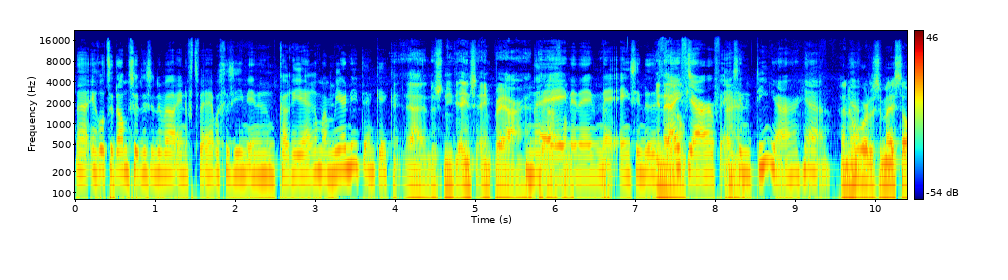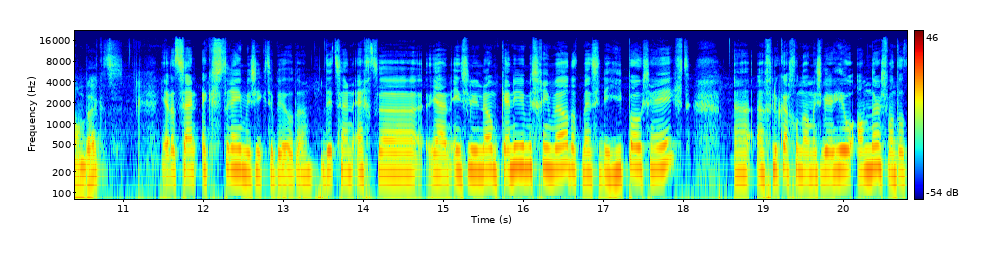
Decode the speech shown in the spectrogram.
Nou, in Rotterdam zullen ze er wel één of twee hebben gezien in hun carrière, maar meer niet, denk ik. Ja, dus niet eens één per jaar. Nee, nee, nee, nee. Eens in de in vijf Nederland. jaar of eens Ja. in de tien jaar. Ja. En hoe ja. worden ze meestal ontdekt? Ja, dat zijn extreme ziektebeelden. Dit zijn echt... Uh, ja, een insulinoom kennen je misschien wel, dat mensen die hypo's heeft. Uh, een glucagonom is weer heel anders, want dat,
